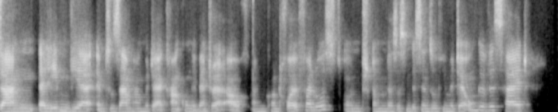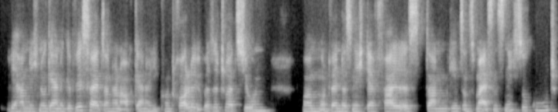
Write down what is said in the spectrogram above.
dann erleben wir im Zusammenhang mit der Erkrankung eventuell auch einen Kontrollverlust und ähm, das ist ein bisschen so wie mit der Ungewissheit. Wir haben nicht nur gerne Gewissheit, sondern auch gerne die Kontrolle über Situationen ähm, und wenn das nicht der Fall ist, dann geht es uns meistens nicht so gut,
